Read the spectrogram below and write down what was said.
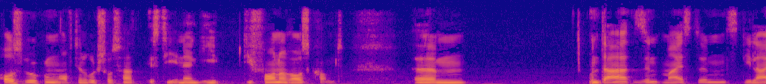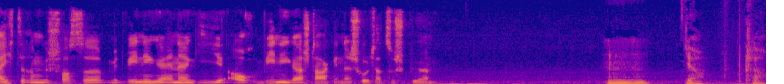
Auswirkungen auf den Rückstoß hat, ist die Energie, die vorne rauskommt. Ähm, und da sind meistens die leichteren Geschosse mit weniger Energie auch weniger stark in der Schulter zu spüren. Mhm. Ja, klar.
